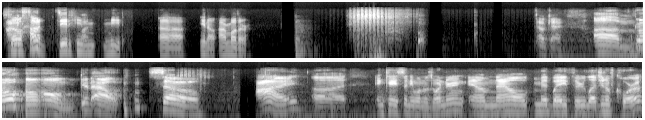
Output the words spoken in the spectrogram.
So how did he What? meet uh, you know, our mother? okay. Um, Go home. Get out. So, I, uh, in case anyone was wondering, am now midway through Legend of Korra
